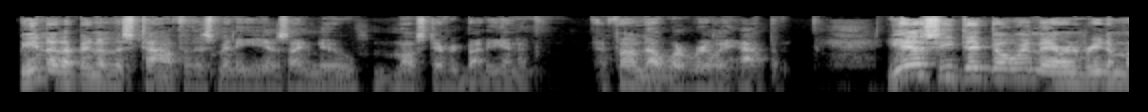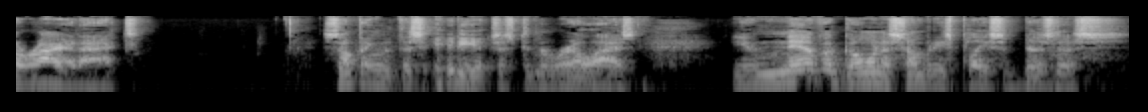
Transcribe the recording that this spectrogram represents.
being that I've been in this town for this many years, I knew most everybody in it and found out what really happened. Yes, he did go in there and read him the riot act. Something that this idiot just didn't realize. You never go into somebody's place of business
